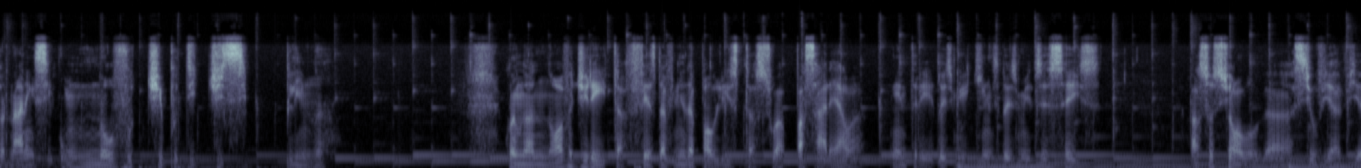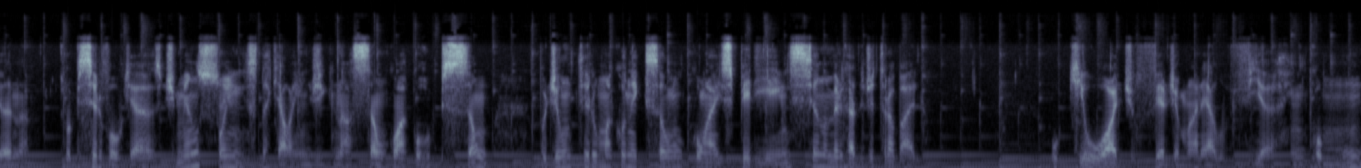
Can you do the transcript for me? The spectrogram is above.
tornarem-se tornarem um novo tipo de disciplina. Quando a nova direita fez da Avenida Paulista sua passarela entre 2015 e 2016, a socióloga Silvia Viana observou que as dimensões daquela indignação com a corrupção podiam ter uma conexão com a experiência no mercado de trabalho. O que o ódio verde-amarelo via em comum,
